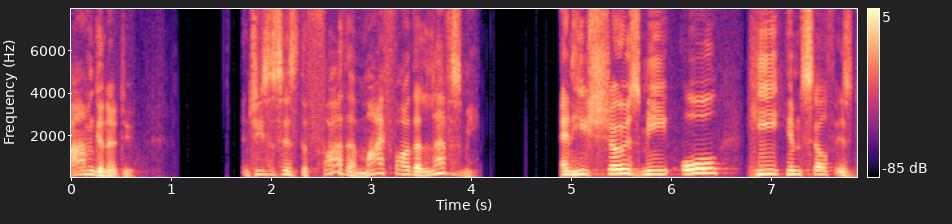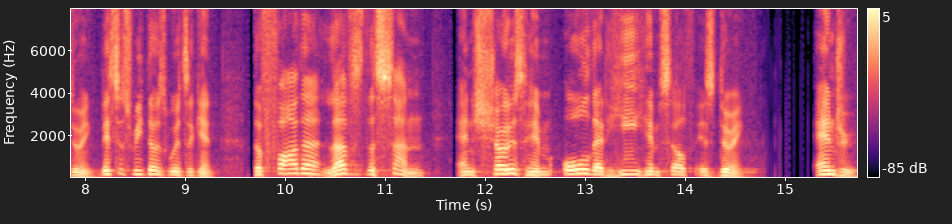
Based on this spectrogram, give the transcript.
I'm going to do. And Jesus says, The Father, my Father, loves me. And he shows me all he himself is doing. Let's just read those words again. The Father loves the Son and shows him all that he himself is doing. Andrew,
